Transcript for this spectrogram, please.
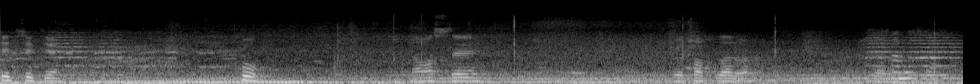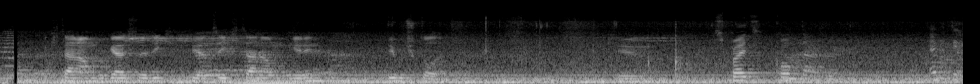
Set set ya. Cool. Namaste Böyle tatlılar var. Yani iki tane hamburger söyledik. Fiyatı iki tane hamburgerin bir buçuk dolar. Sprite, Coke. Everything.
